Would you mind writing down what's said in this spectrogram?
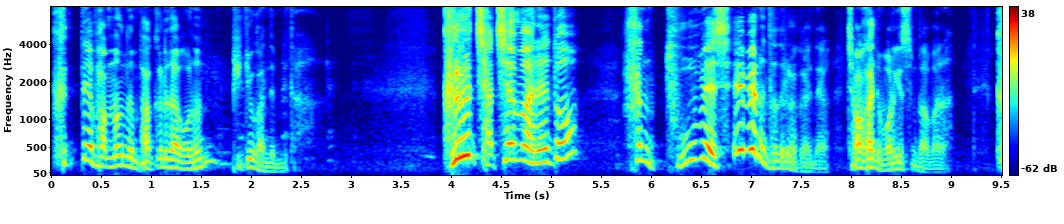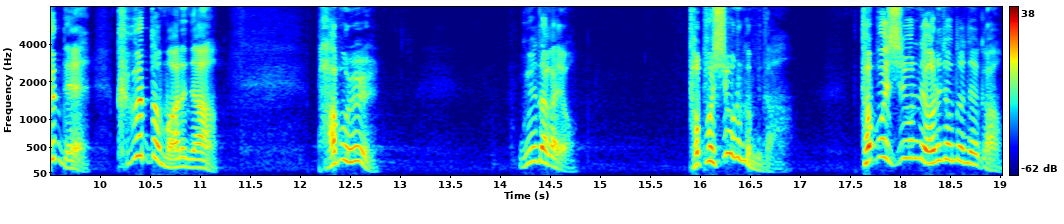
그때 밥 먹는 밥그릇하고는 비교가 안 됩니다. 그릇 자체만 해도 한 두 배, 세 배는 더 들어갈 거예요. 정확하게 모르겠습니다만. 근데 그것도 뭐 하느냐? 밥을 위에다가요. 덮어 씌우는 겁니다. 덮어 씌우는데 어느 정도냐니까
